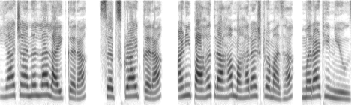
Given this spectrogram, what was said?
या चॅनलला लाईक करा सबस्क्राईब करा आणि पाहत रहा महाराष्ट्र माझा मराठी न्यूज.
